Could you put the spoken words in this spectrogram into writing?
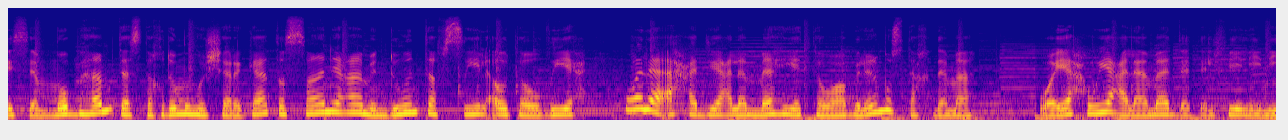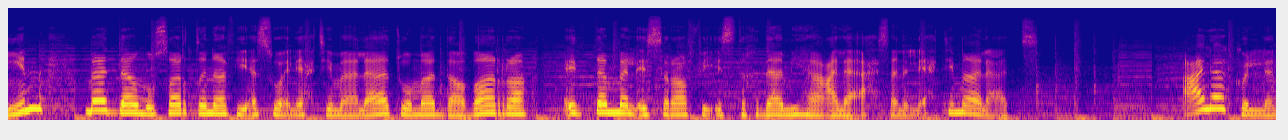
اسم مبهم تستخدمه الشركات الصانعة من دون تفصيل أو توضيح ولا أحد يعلم ما هي التوابل المستخدمة. ويحوي على مادة الفيلينين مادة مسرطنة في أسوأ الاحتمالات ومادة ضارة إذ تم الإسراف في استخدامها على أحسن الاحتمالات. على كل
